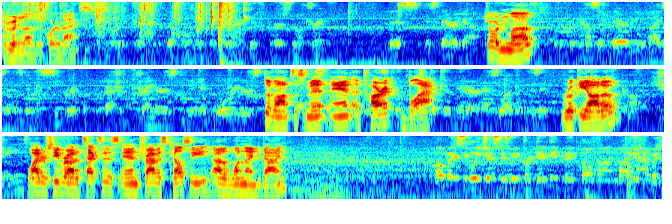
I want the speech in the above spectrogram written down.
Everybody loves the quarterbacks. Personal training. This is Therago, Jordan Love, a house of therapy device that has been the secret of professional trainers, weekend Love. Devonta Smith, and Ataric Black. Rookie auto. Wide receiver out of Texas, and Travis Kelce out of 199. Well, basically, just as we predicted, Big Boban Marjanovic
